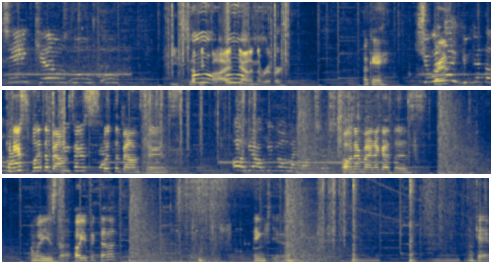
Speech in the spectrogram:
13 kills. Ooh, ooh. He's 75 ooh. down in the river. Okay. Should we Where's- like you get the Can you split the bouncers? Split the bouncers. Oh yeah, I'll give you all my bouncers. Oh, never mind. I got this. I'm gonna use that. Oh, you picked that up? Thank you. Okay.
